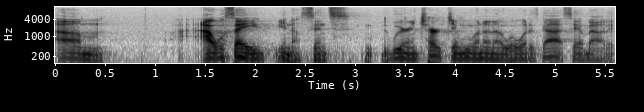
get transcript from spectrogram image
Um, I will say, you know, since we're in church and we want to know, well, what does God say about it?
